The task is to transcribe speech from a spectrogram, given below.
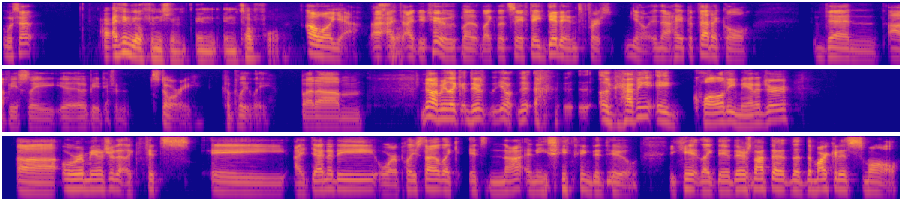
What's that? I think they'll finish in, in, in top four. Oh well, yeah, I, I, I do too. But like, let's say if they didn't, first, you know, in that hypothetical, then obviously it would be a different story completely. But um, no, I mean like there's you know uh, having a quality manager, uh, or a manager that like fits a identity or a play style, like it's not an easy thing to do. You can't like there's not the, the the market is small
